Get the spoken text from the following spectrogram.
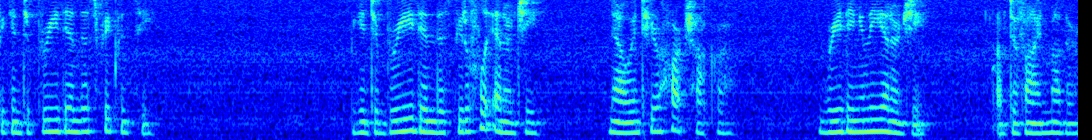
begin to breathe in this frequency. Begin to breathe in this beautiful energy now into your heart chakra, breathing in the energy of Divine Mother.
